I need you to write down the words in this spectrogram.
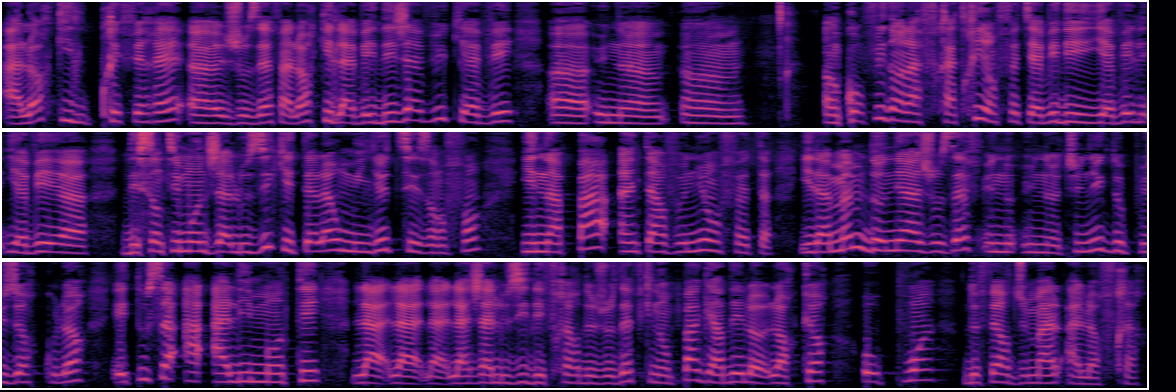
alors qu'il préférait euh, Joseph, alors qu'il avait déjà vu qu'il y avait euh, une, un conflit dans la fratrie. En fait, il y avait euh, des sentiments de jalousie qui étaient là au milieu de ses enfants. Il n'a pas intervenu en fait. Il a même donné à Joseph une, tunique de plusieurs couleurs et tout ça a alimenté la, jalousie des frères de Joseph qui n'ont pas gardé leur, cœur au point de faire du mal à leurs frères.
